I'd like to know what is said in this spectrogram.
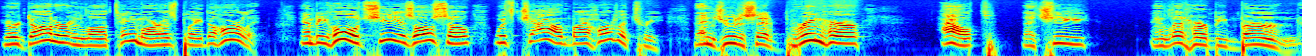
Your daughter in law Tamar has played the harlot. And behold, she is also with child by harlotry. Then Judah said, Bring her out that she and let her be burned.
